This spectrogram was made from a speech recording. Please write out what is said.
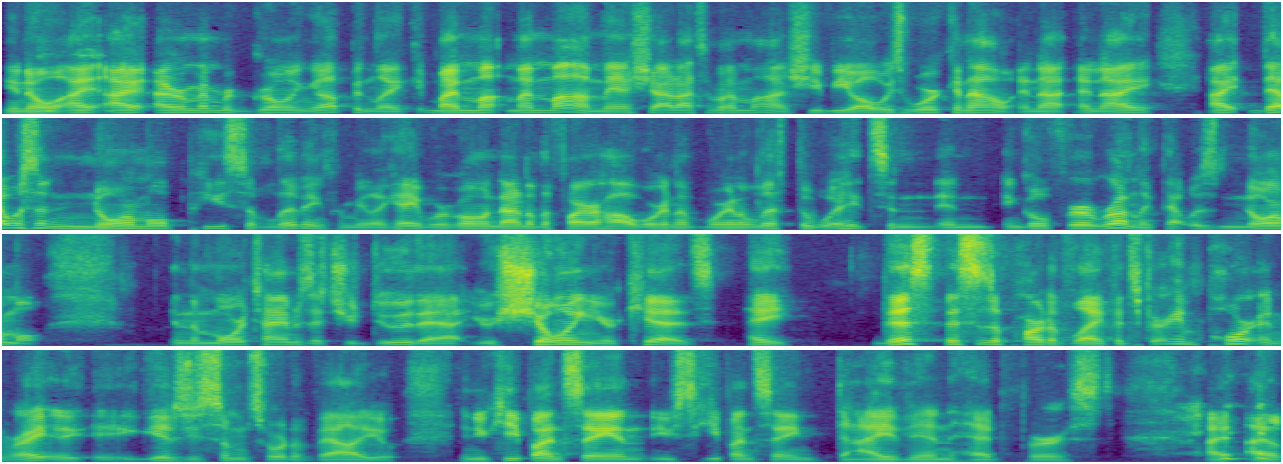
you know, mm-hmm. I, I remember growing up and like my mom, my mom, man, shout out to my mom. She'd be always working out, and I and I I that was a normal piece of living for me. Like, hey, we're going down to the fire hall. We're gonna we're gonna lift the weights and and and go for a run. Like that was normal. And the more times that you do that, you're showing your kids, hey, this this is a part of life. It's very important, right? It, it gives you some sort of value. And you keep on saying you keep on saying dive in head first. I, I,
